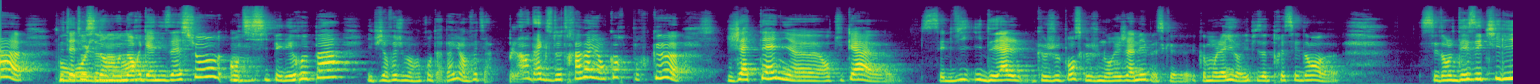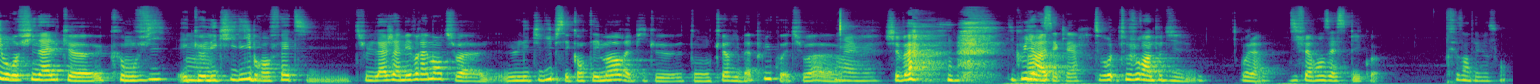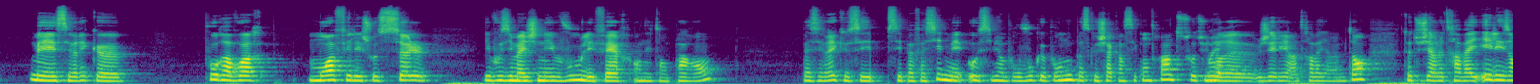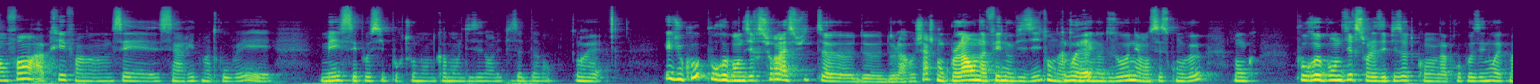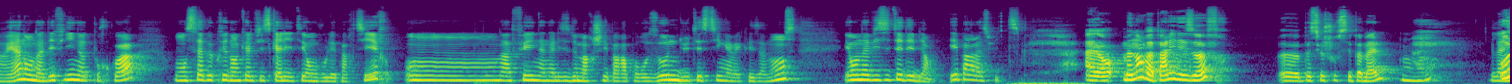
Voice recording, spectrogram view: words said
Peut-être aussi dans mon organisation, anticiper les repas. Et puis en fait, je me rends compte, ah bah oui, en fait, il y a plein d'axes de travail encore pour que j'atteigne, euh, en tout cas, euh, cette vie idéale que je pense que je n'aurai jamais parce que, comme on l'a dit dans l'épisode précédent, euh, c'est dans le déséquilibre au final que qu'on vit et que Mhm. l'équilibre en fait il- tu l'as jamais vraiment tu vois l'équilibre c'est quand t'es mort et puis que ton cœur il bat plus quoi tu vois Ouais, ouais. je sais pas du coup il y aura clair. tou- toujours un peu du voilà différents aspects quoi Très intéressant. Mais c'est vrai que pour avoir, moi, fait les choses seule, et vous imaginez, vous, les faire en étant parent, bah, c'est vrai que c'est c'est pas facile, mais aussi bien pour vous que pour nous, parce que chacun ses contraintes. Toi, tu Ouais. dois euh, gérer un travail en même temps. Toi, tu gères le travail et les enfants. Après, enfin, c'est c'est un rythme à trouver. et- Mais c'est possible pour tout le monde, comme on le disait dans l'épisode d'avant. ouais Et du coup, pour rebondir sur la suite euh, de, de la recherche, donc là, on a fait nos visites, on a trouvé Ouais. notre zone et on sait ce qu'on veut. Donc, pour rebondir sur les épisodes qu'on a proposés nous avec Marianne, on a défini notre pourquoi, on sait à peu près dans quelle fiscalité on voulait partir, on a fait une analyse de marché par rapport aux zones, du testing avec les annonces, et on a visité des biens. Et par la suite alors maintenant on va parler des offres euh, parce que je trouve que c'est pas mal La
